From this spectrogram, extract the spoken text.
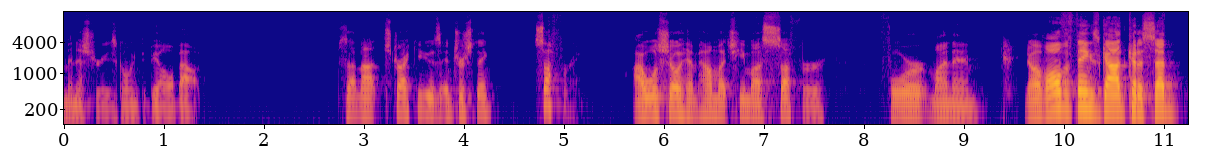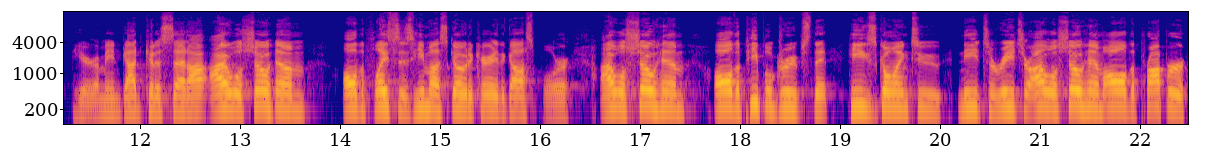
ministry is going to be all about? Does that not strike you as interesting? Suffering. I will show him how much he must suffer for my name. You know, of all the things God could have said here, I mean, God could have said, I, I will show him all the places he must go to carry the gospel, or I will show him all the people groups that he's going to need to reach, or I will show him all the proper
